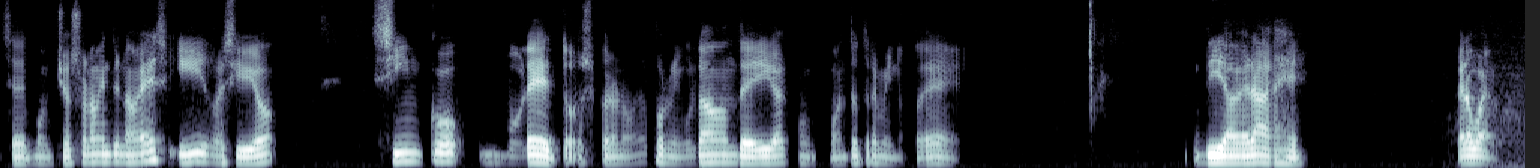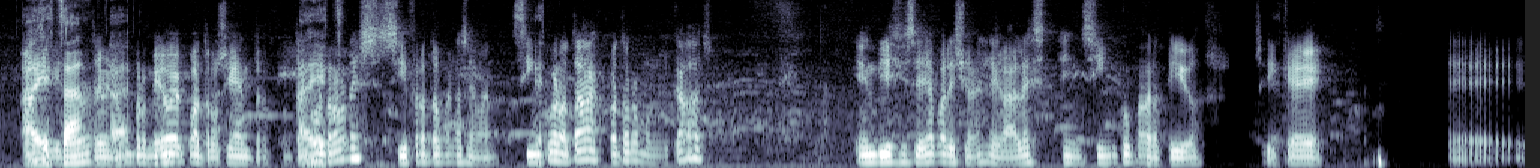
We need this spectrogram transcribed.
Se ponchó solamente una vez y recibió 5 boletos, pero no veo por ningún lado donde diga con cuánto terminó de, de averaje. Pero bueno, Ahí están. Terminó ah, con promedio de 400. Con Ahí tres cifra top en la semana. 5 anotadas, 4 remolcadas. En 16 apariciones legales en 5 partidos. Así que. eh,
